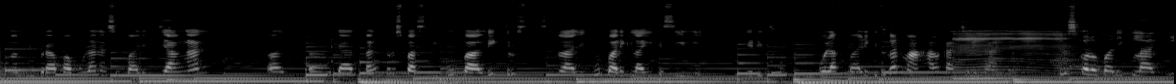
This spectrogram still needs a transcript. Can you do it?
ngambil berapa bulan langsung balik. Jangan eh, datang terus pas libur balik terus setelah libur balik lagi ke sini. Jadi tuh bolak-balik itu kan mahal kan ceritanya. Hmm. Terus kalau balik lagi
